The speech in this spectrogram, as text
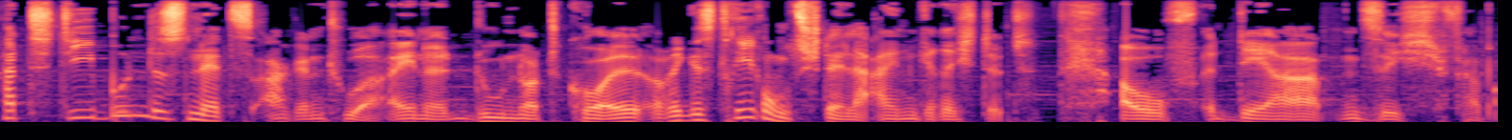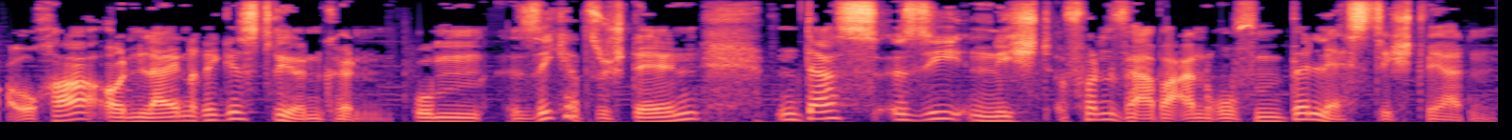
hat die Bundesnetzagentur eine Do-Not-Call-Registrierungsstelle eingerichtet, auf der sich Verbraucher online registrieren können, um sicherzustellen, dass sie nicht von Werbeanrufen belästigt werden.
